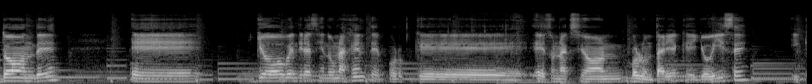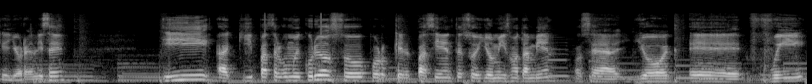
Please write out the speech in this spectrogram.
donde eh, yo vendría siendo un agente porque es una acción voluntaria que yo hice y que yo realicé. Y aquí pasa algo muy curioso porque el paciente soy yo mismo también. O sea, yo eh, fui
